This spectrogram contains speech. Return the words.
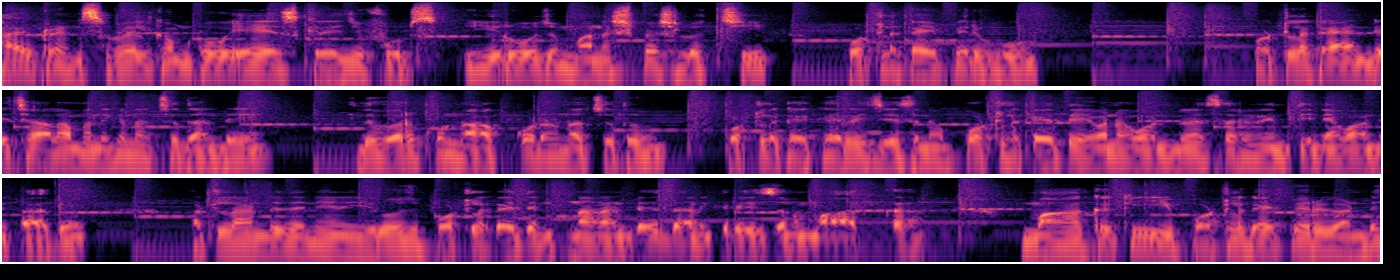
Hi friends welcome to AS crazy foods ఈరోజు మన స్పెషల్ వచ్చి పొట్లకాయ పెరుగు. పొట్లకాయ అంటే చాలామందికి నచ్చదండి. ఇదివరకు నాకు కూడా నచ్చదు. పొట్లకాయ కర్రీ చేసిన పొట్లకాయతో ఏమైనా వండినా సరే నేను తినేవాడిని కాదు. అట్లాంటిది నేను ఈరోజు పొట్లకాయ తింటున్నానంటే దానికి రీజన్ మా అక్క. మా అక్కకి ఈ పొట్లకాయ పెరుగు అంటే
